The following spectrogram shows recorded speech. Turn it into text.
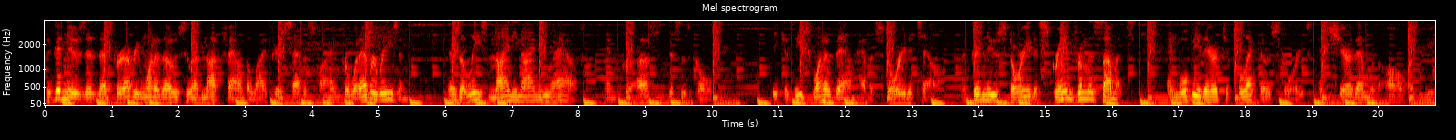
The good news is that for every one of those who have not found the life here satisfying for whatever reason, there's at least 99 who have. And for us, this is gold because each one of them have a story to tell, a good news story to scream from the summits, and we'll be there to collect those stories and share them with all of you.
